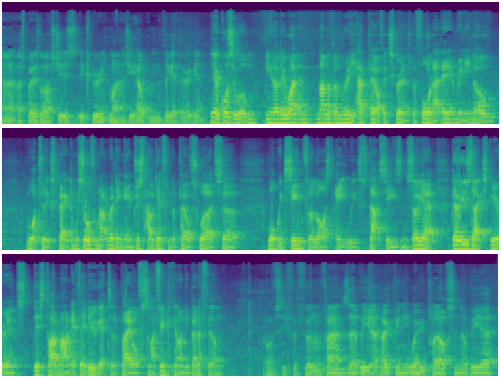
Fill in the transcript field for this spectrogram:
And I, I suppose last year's experience might actually help them if they get there again. Yeah, of course it will. You know, they weren't. And none of them really had playoff experience before that. They didn't really know what to expect, and we saw from that Reading game just how different the playoffs were to what we'd seen for the last eight weeks that season. So yeah, they'll use that experience this time around if they do get to the playoffs, and I think it can only benefit them. Obviously, for Fulham fans, they'll be uh, hoping it won't be playoffs, and they'll be uh,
